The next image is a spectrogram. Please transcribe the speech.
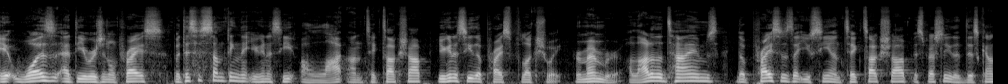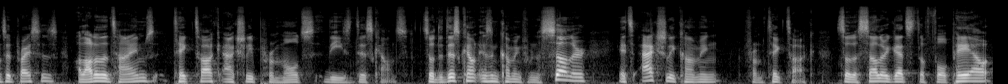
It was at the original price, but this is something that you're gonna see a lot on TikTok Shop. You're gonna see the price fluctuate. Remember, a lot of the times, the prices that you see on TikTok Shop, especially the discounted prices, a lot of the times, TikTok actually promotes these discounts. So the discount isn't coming from the seller, it's actually coming from TikTok. So the seller gets the full payout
